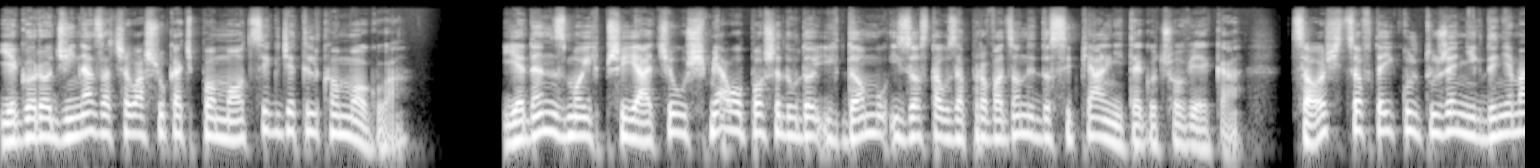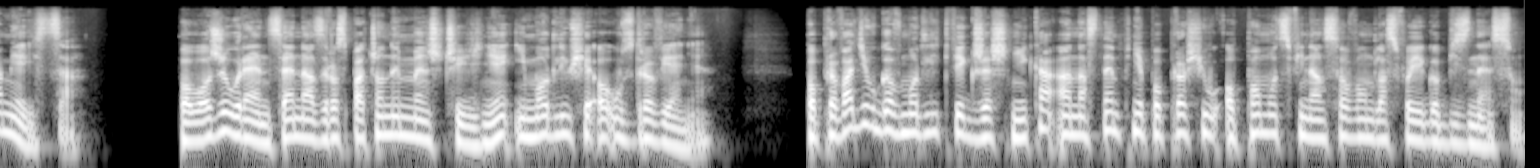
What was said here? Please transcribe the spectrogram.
Jego rodzina zaczęła szukać pomocy, gdzie tylko mogła. Jeden z moich przyjaciół śmiało poszedł do ich domu i został zaprowadzony do sypialni tego człowieka, coś, co w tej kulturze nigdy nie ma miejsca. Położył ręce na zrozpaczonym mężczyźnie i modlił się o uzdrowienie. Poprowadził go w modlitwie grzesznika, a następnie poprosił o pomoc finansową dla swojego biznesu.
